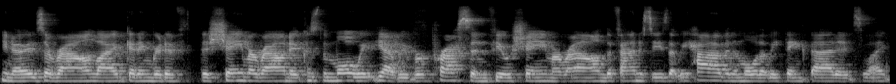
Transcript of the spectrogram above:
you know, is around like getting rid of the shame around it. Because the more we, yeah, we repress and feel shame around the fantasies that we have, and the more that we think that it's like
